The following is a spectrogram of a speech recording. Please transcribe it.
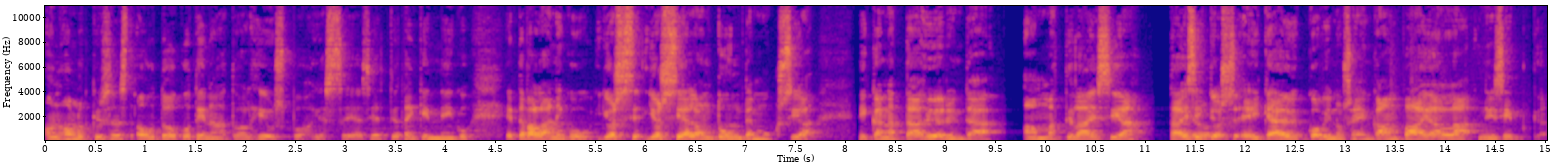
on ollut kyllä sellaista outoa kutinaa tuolla hiuspohjassa. Ja sieltä jotenkin, niin kuin, että tavallaan niin kuin, jos, jos siellä on tuntemuksia, niin kannattaa hyödyntää ammattilaisia. Tai sitten jos ei käy kovin usein kampaajalla, niin sitten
